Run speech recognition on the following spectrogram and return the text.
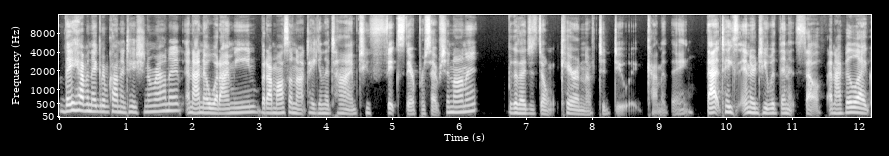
They have a negative connotation around it, and I know what I mean, but I'm also not taking the time to fix their perception on it because I just don't care enough to do it kind of thing. That takes energy within itself. And I feel like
